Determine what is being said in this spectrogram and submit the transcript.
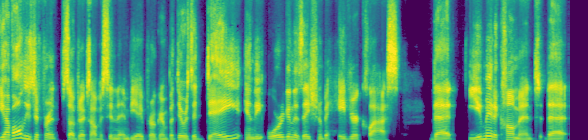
you have all these different subjects, obviously, in the MBA program, but there was a day in the organizational behavior class that you made a comment that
